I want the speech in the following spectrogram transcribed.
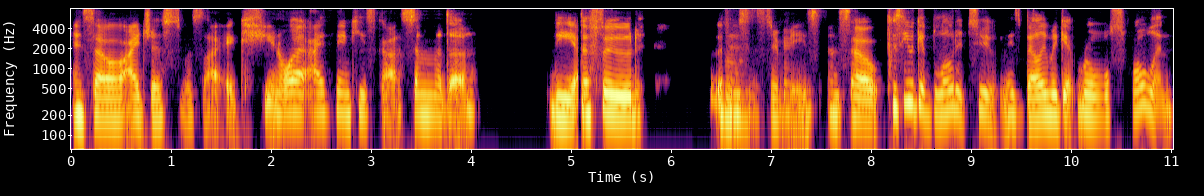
and so I just was like, you know what? I think he's got some of the the the food the food mm. sensitivities. And so because he would get bloated too, his belly would get real swollen.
